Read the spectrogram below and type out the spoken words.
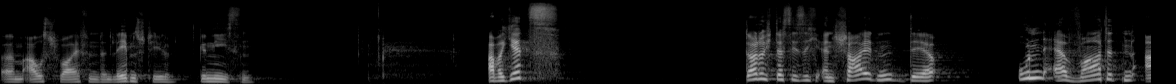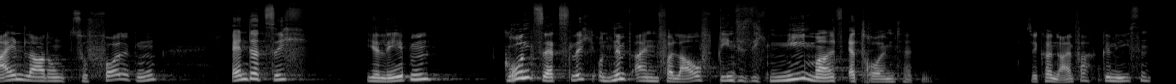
ähm, ausschweifenden Lebensstil genießen. Aber jetzt, dadurch, dass sie sich entscheiden, der unerwarteten Einladung zu folgen, ändert sich ihr Leben grundsätzlich und nimmt einen Verlauf, den sie sich niemals erträumt hätten. Sie können einfach genießen,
